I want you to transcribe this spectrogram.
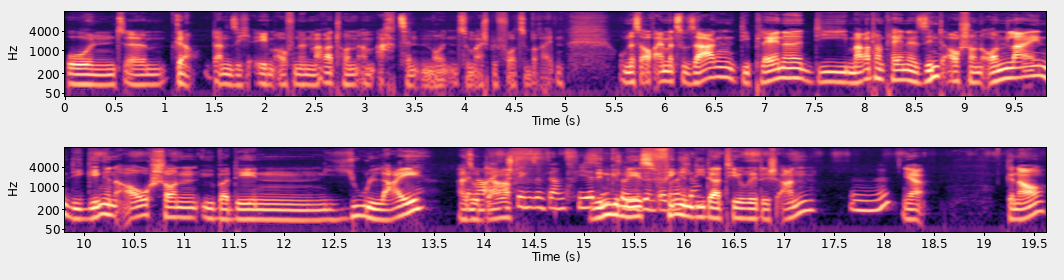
und ähm, genau, dann sich eben auf einen Marathon am 18.09. zum Beispiel vorzubereiten. Um das auch einmal zu sagen, die Pläne, die Marathonpläne sind auch schon online, die gingen auch schon über den Juli. Also genau, da sind wir am 4. sinngemäß fingen die da theoretisch an. Ja, genau.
